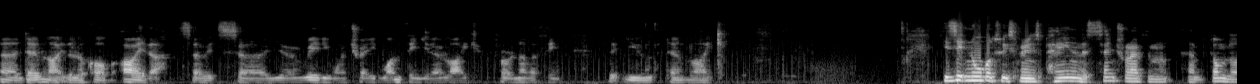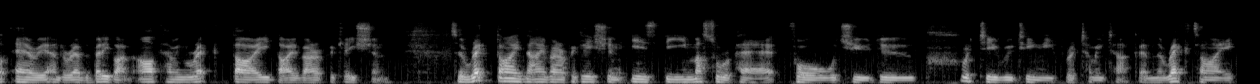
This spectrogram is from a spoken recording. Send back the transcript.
uh, don't like the look of either. So it's uh, you know really want to trade one thing you don't like for another thing that you don't like. Is it normal to experience pain in the central abdomen, abdominal area and around the belly button after having recti divarication? So recti divarication is the muscle repair for which you do pretty routinely for a tummy tuck, and the recti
